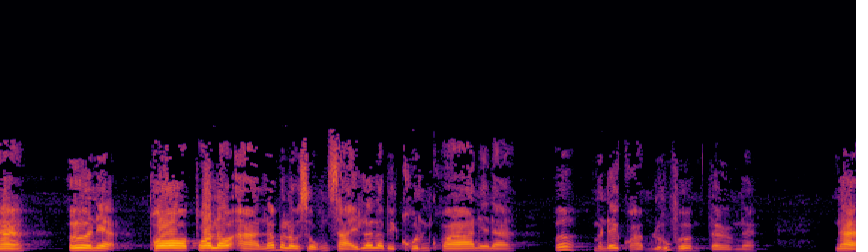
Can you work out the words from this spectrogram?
นะ เออเนี่ย พอพอเราอ่านแล้วเราสงสัยแล้วเราไปค้นคว้าเนี่ยนะเออมันได้ความรู้เพิ่มเติมนะ นะ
